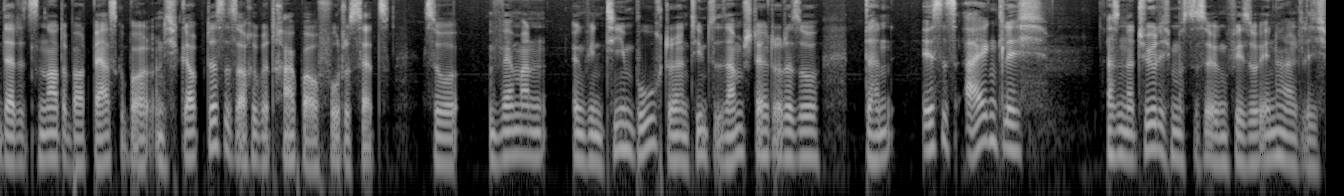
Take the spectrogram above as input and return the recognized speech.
that it's not about basketball. Und ich glaube, das ist auch übertragbar auf Fotosets. So, wenn man irgendwie ein Team bucht oder ein Team zusammenstellt oder so, dann ist es eigentlich, also natürlich muss das irgendwie so inhaltlich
